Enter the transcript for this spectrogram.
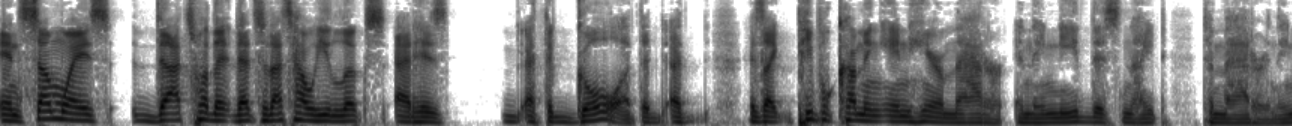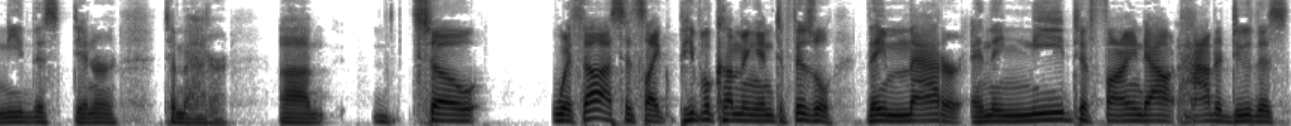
in some ways that's how that, that's so that's how he looks at his at the goal at the at, is like people coming in here matter and they need this night to matter and they need this dinner to matter. Um, so with us it's like people coming into fizzle they matter and they need to find out how to do this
